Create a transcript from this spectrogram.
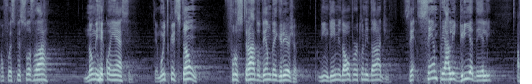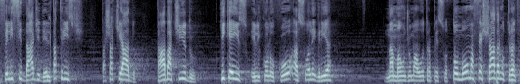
Não foi as pessoas lá não me reconhecem. Tem muito cristão frustrado dentro da igreja. Ninguém me dá oportunidade. Sempre a alegria dele, a felicidade dele está triste, está chateado está abatido. O que, que é isso? Ele colocou a sua alegria na mão de uma outra pessoa. Tomou uma fechada no trânsito.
